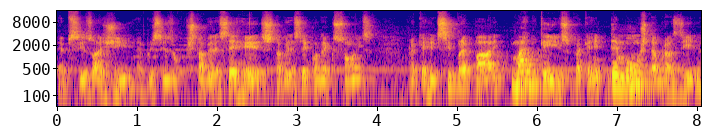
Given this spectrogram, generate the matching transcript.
é preciso agir, é preciso estabelecer redes, estabelecer conexões, para que a gente se prepare, mais do que isso, para que a gente demonstre a Brasília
